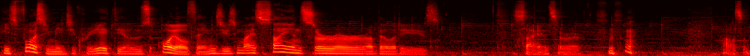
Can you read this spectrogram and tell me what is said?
He's forcing me to create those oil things using my Sciencerer abilities. Sciencerer. awesome.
